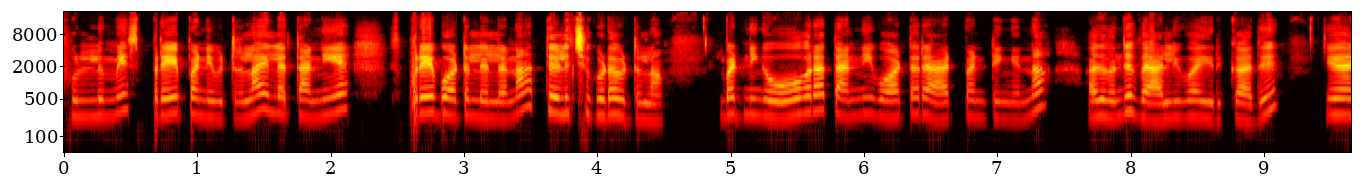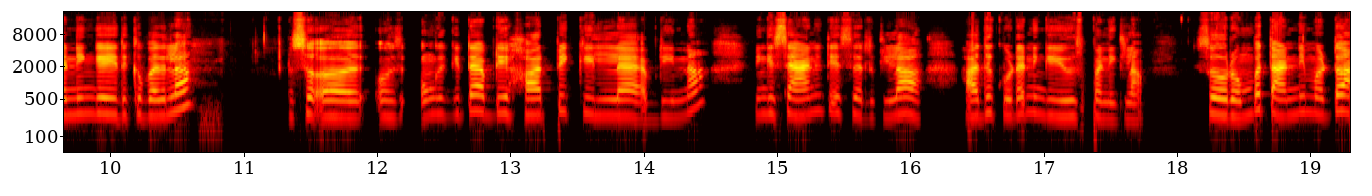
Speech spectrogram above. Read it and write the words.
ஃபுல்லுமே ஸ்ப்ரே பண்ணி விட்டுடலாம் இல்லை தண்ணியை ஸ்ப்ரே பாட்டில் இல்லைன்னா தெளித்து கூட விட்டுடலாம் பட் நீங்கள் ஓவராக தண்ணி வாட்டர் ஆட் பண்ணிட்டீங்கன்னா அது வந்து வேல்யூவாக இருக்காது. நீங்கள் இதுக்கு பதிலாக ஸோ உங்ககிட்ட அப்படி ஹார்பிக் இல்லை அப்படின்னா நீங்கள் சானிடைசர் இருக்குல்ல அது கூட நீங்கள் யூஸ் பண்ணிக்கலாம். ஸோ ரொம்ப தண்ணி மட்டும்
